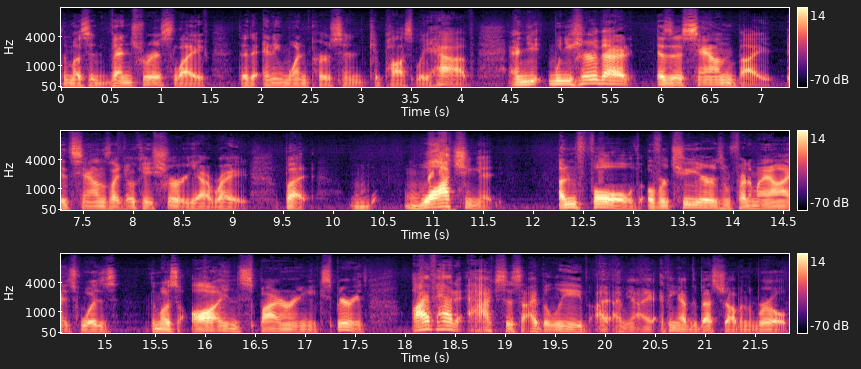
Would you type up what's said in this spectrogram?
the most adventurous life that any one person could possibly have. And you, when you hear that as a sound bite, it sounds like, okay, sure, yeah, right. But w- watching it unfold over two years in front of my eyes was the most awe inspiring experience. I've had access, I believe, I, I mean, I, I think I have the best job in the world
